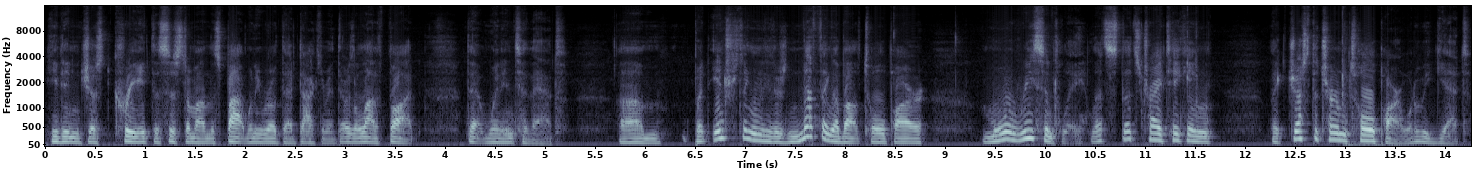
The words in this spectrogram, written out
he didn't just create the system on the spot when he wrote that document. There was a lot of thought that went into that. Um, but interestingly, there's nothing about Tolpar more recently. Let's let's try taking like just the term Tolpar. What do we get?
